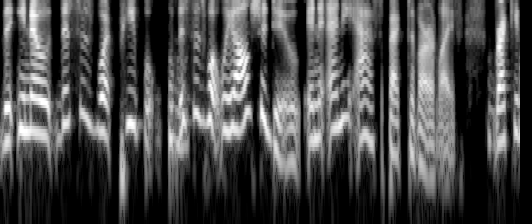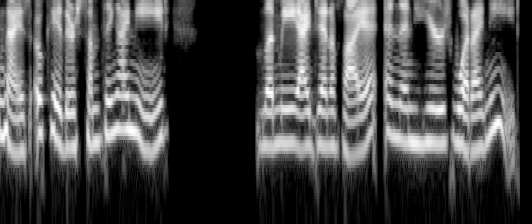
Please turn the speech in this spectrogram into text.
That you know this is what people mm-hmm. this is what we all should do in any aspect of our life. Recognize okay there's something i need let me identify it and then here's what i need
